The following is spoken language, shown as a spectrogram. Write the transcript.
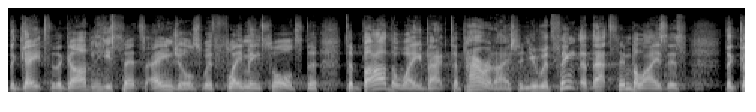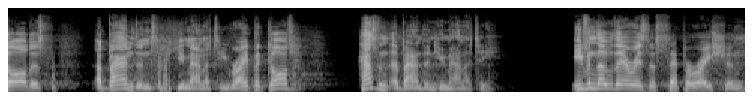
the gate to the garden? He sets angels with flaming swords to, to bar the way back to paradise. And you would think that that symbolizes that God has abandoned humanity, right? But God hasn't abandoned humanity. Even though there is a separation,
